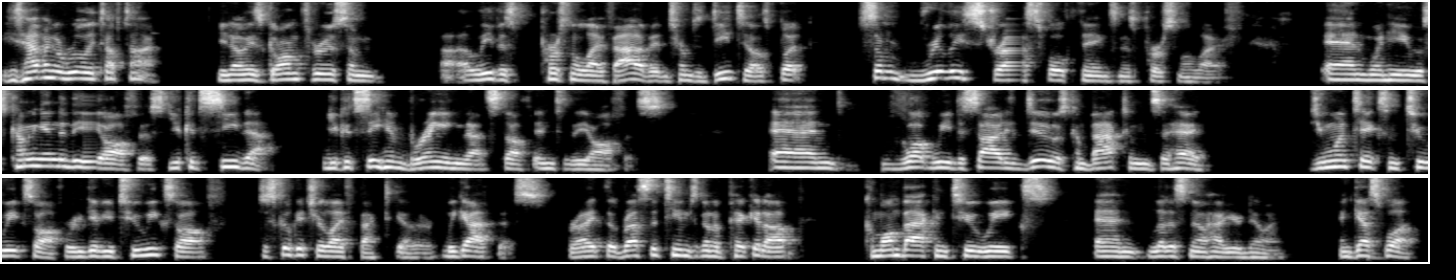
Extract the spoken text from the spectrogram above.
he's having a really tough time. You know he's gone through some uh, leave his personal life out of it in terms of details but some really stressful things in his personal life. And when he was coming into the office you could see that. You could see him bringing that stuff into the office. And what we decided to do is come back to him and say hey do you want to take some two weeks off? We're going to give you two weeks off. Just go get your life back together. We got this, right? The rest of the team's going to pick it up. Come on back in two weeks and let us know how you're doing. And guess what?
